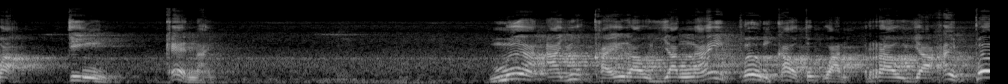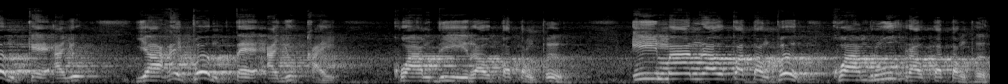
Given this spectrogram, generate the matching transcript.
ว่าจริงแค่ไหน เมื่ออายุไขเรายังไงเพิ่มเข้าทุกวัน เราอย่าให้เพิ่มแก่อายุ อย่าให้เพิ่มแต่อายุไข ความดีเราก็ต้องเพิ่ม อีมานเราก็ต้องเพิ่ม ความรู้เราก็ต้องเพิ่ม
